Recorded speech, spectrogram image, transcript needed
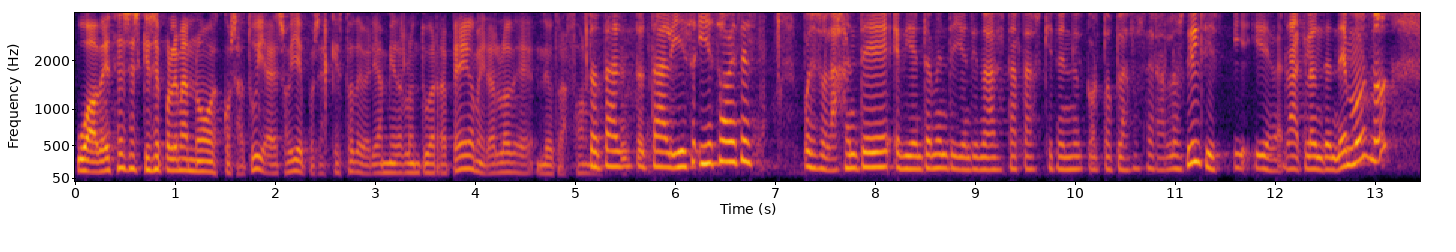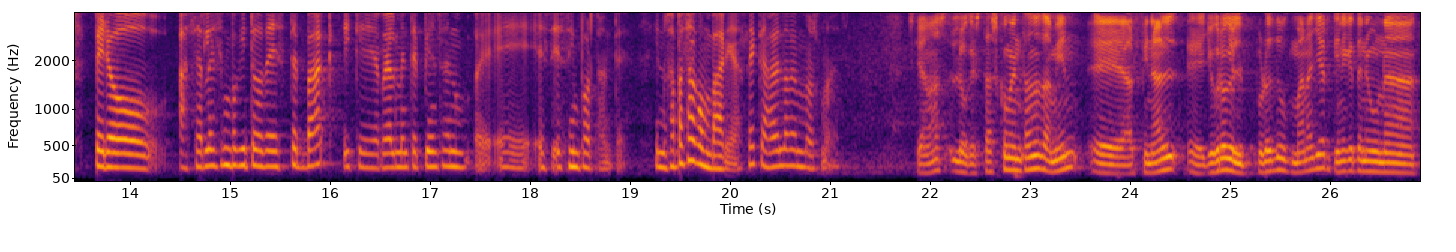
o a veces es que ese problema no es cosa tuya, es, oye, pues es que esto deberías mirarlo en tu RP o mirarlo de, de otra forma. Total, total. Y eso, y eso, a veces, pues eso, la gente, evidentemente, yo entiendo las startups quieren en el corto plazo cerrar los deals y, y, de verdad que lo entendemos, ¿no? Pero hacerles un poquito de step back y que realmente piensen eh, eh, es, es importante. Y nos ha pasado con varias, ¿eh? cada vez lo vemos más. Es que además lo que estás comentando también, eh, al final eh, yo creo que el product manager tiene que tener una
